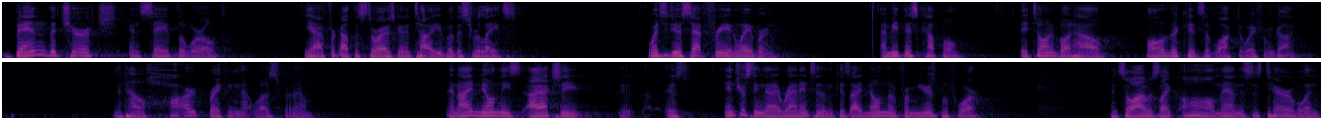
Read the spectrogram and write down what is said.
Bend the church and save the world. Yeah, I forgot the story I was going to tell you, but this relates. I went to do a set free in Weyburn. I meet this couple. They told me about how all of their kids have walked away from God and how heartbreaking that was for them. And I'd known these, I actually, it was interesting that I ran into them because I'd known them from years before. And so I was like, oh man, this is terrible. And,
